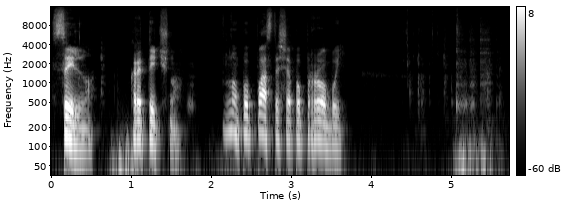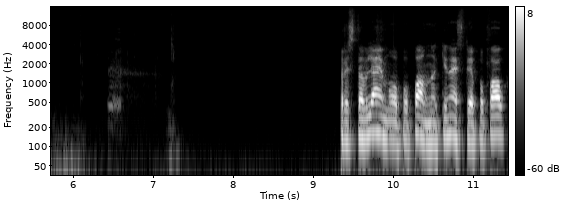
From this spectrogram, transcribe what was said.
Сильно, критично. Ну, попасти ще попробуй. Представляємо, о, попав на кінець, то я попав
